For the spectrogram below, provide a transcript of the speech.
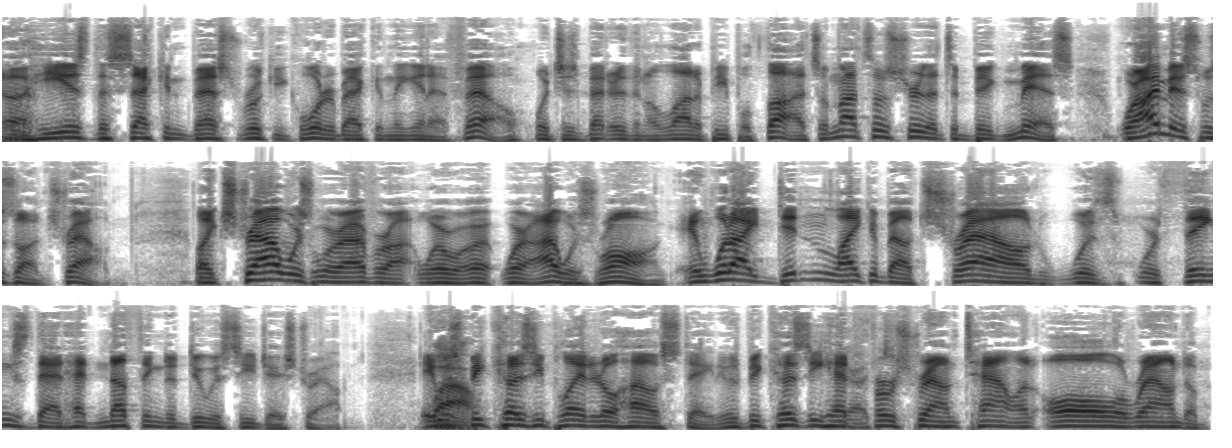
Uh, he is the second best rookie quarterback in the NFL, which is better than a lot of people thought. So I'm not so sure that's a big miss. Where I missed was on Stroud. Like Stroud was wherever I, where where I was wrong, and what I didn't like about Stroud was were things that had nothing to do with C.J. Stroud. It was because he played at Ohio State. It was because he had first round talent all around him.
